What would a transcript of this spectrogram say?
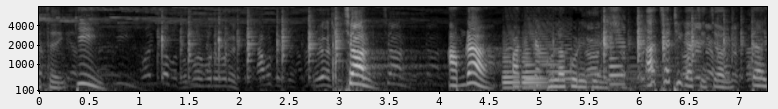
আছে। কি? চল আমরা পানিটা ঘোলা করে দিয়ে আসি। আচ্ছা ঠিক আছে চল তাই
